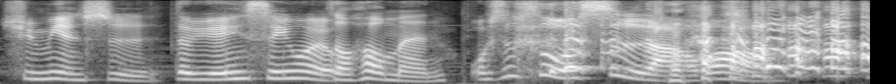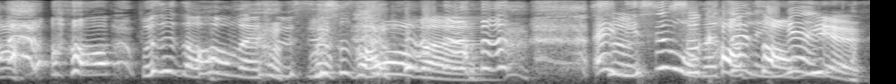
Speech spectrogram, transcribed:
去面试的原因，是因为走后门，我是硕士啊，好不好？不是走后门，是 不不是走后门，哎你是我们靠这里照片，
